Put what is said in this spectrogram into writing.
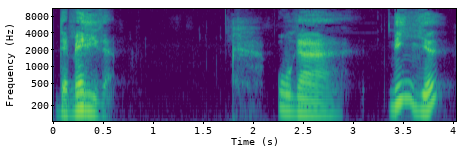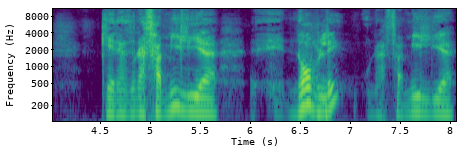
de Mérida, una niña que era de una familia eh, noble, una familia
